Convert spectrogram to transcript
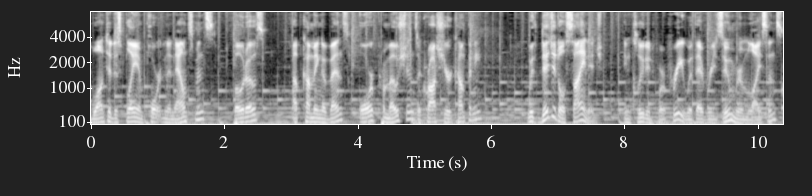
Want to display important announcements, photos, upcoming events, or promotions across your company? With digital signage, included for free with every Zoom Room license,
